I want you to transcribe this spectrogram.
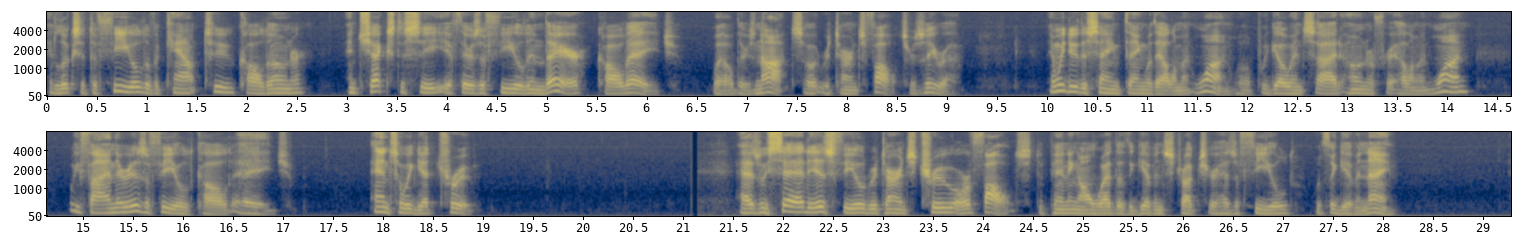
It looks at the field of account 2 called owner and checks to see if there's a field in there called age. Well, there's not, so it returns false or zero. Then we do the same thing with element 1. Well, if we go inside owner for element 1, we find there is a field called age. And so we get true. As we said, is field returns true or false, depending on whether the given structure has a field with the given name.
